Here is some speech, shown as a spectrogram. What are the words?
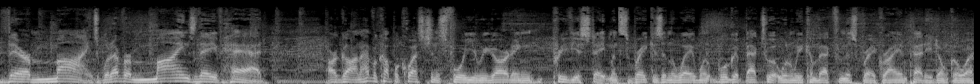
their minds. Whatever minds they've had are gone. I have a couple questions for you regarding previous statements. The break is in the way. We'll get back to it when we come back from this break. Ryan Petty, don't go away.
